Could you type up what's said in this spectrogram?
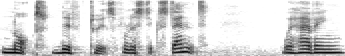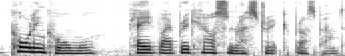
not lived to its fullest extent. We're having Calling Cornwall played by Brighouse and Rastrick Brass Band.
